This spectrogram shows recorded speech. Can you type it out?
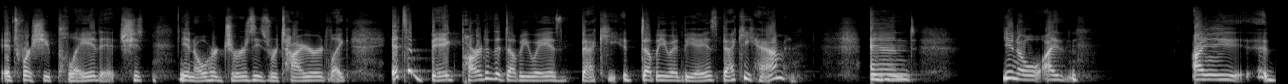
it's where she played. It she's you know her jersey's retired. Like it's a big part of the WA is Becky WNBA is Becky Hammon, mm-hmm. and you know I I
